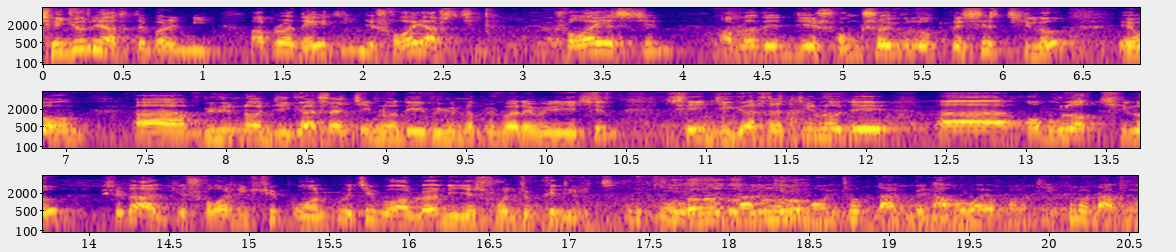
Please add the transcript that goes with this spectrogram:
সেই জন্যই আসতে পারেননি। আপনারা দেখেছেন যে সবাই আসছেন, সবাই এসছেন আপনাদের যে সংশয়গুলো প্রেসেস ছিল এবং বিভিন্ন জিজ্ঞাসা চিহ্ন দিয়ে বিভিন্ন পেপারে বেরিয়েছেন সেই জিজ্ঞাসা চিহ্ন যে অমূলক ছিল সেটা আজকে সবার নিশ্চয়ই প্রমাণ করেছে এবং আপনারা নিজের বৈঠক ডাকবেন আহ্বায়ক ঠিক হলো না আপনি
